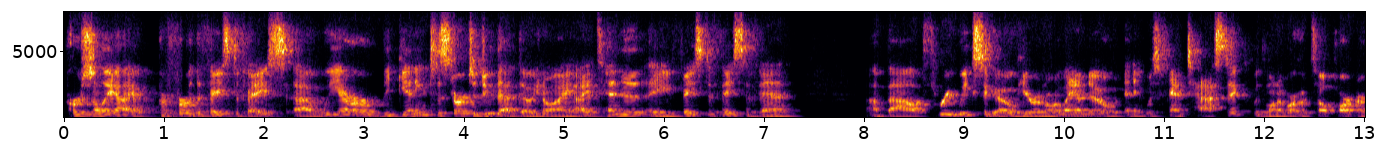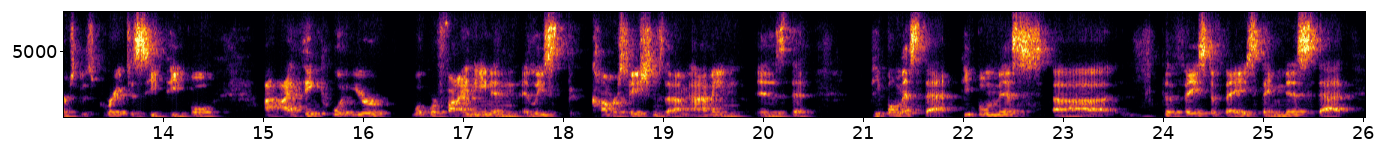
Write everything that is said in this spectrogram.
Personally, I prefer the face to face. We are beginning to start to do that, though. You know, I, I attended a face to face event about three weeks ago here in Orlando, and it was fantastic with one of our hotel partners. It was great to see people. I think what you're what we're finding, and at least the conversations that I'm having, is that people miss that. People miss uh, the face to face. They miss that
